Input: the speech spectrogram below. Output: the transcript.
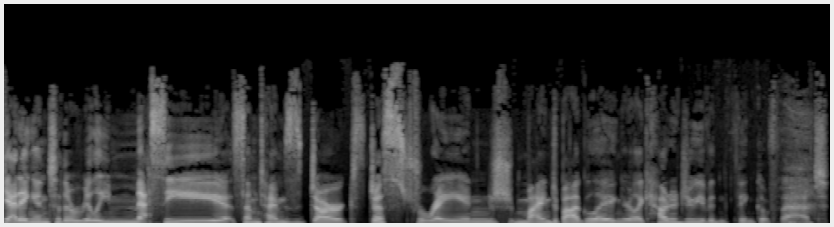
getting into the really messy, sometimes dark, just strange, mind boggling. You're like, how did you even think of that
